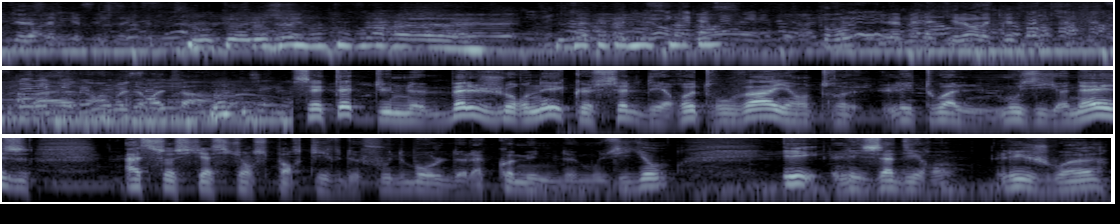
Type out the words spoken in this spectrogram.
Donc euh, les jeunes vont pouvoir euh, nous accompagner ce matin. Comment Il amène à quelle heure la caisse C'était une belle journée que celle des retrouvailles entre l'étoile mousillonnaise, association sportive de football de la commune de Mousillon, et les adhérents, les joueurs,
